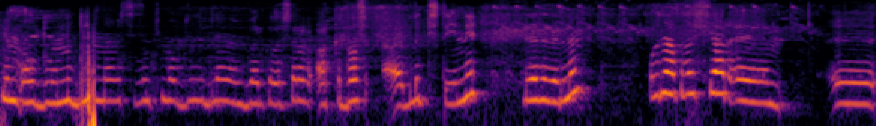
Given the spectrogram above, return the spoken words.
kim olduğunu bilmem, sizin kim olduğunu bilemem arkadaşlar arkadaşlık isteğini reddedelim. O yüzden arkadaşlar e, e,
